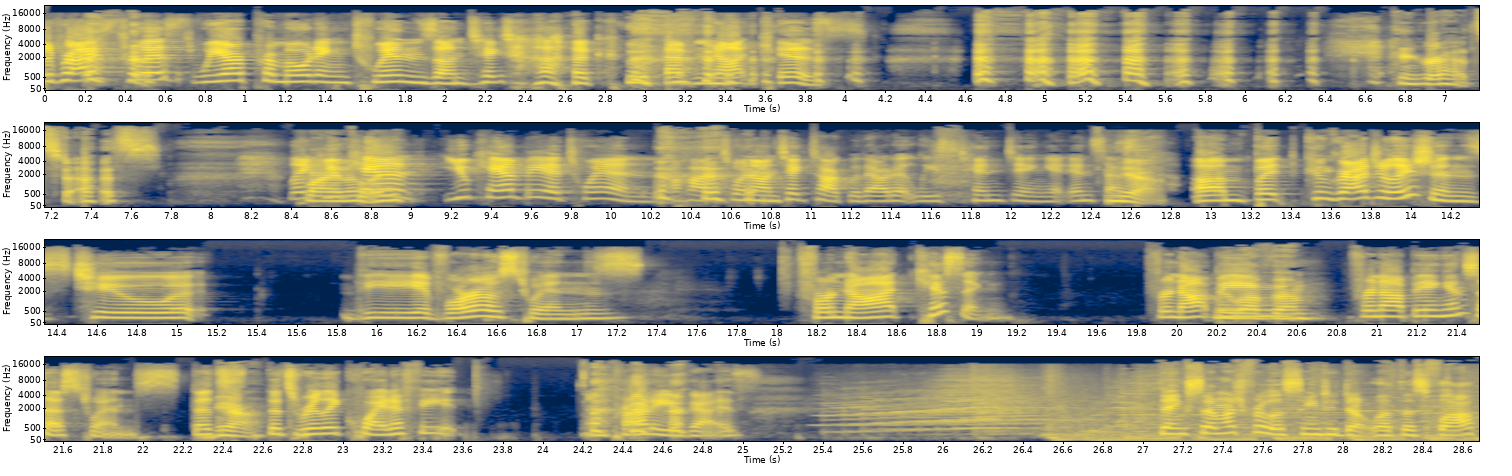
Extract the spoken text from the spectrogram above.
Surprise twist! We are promoting twins on TikTok who have not kissed. Congrats to us. Like Finally. you can't you can't be a twin, a hot twin on TikTok without at least hinting at incest. Yeah. Um, but congratulations to the Voros twins for not kissing, for not We being love them. for not being incest twins. That's Yeah. that's really quite a feat. I'm proud of you guys. Thanks so much for listening to Don't Let This Flop,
